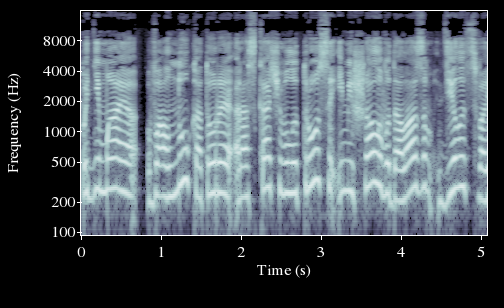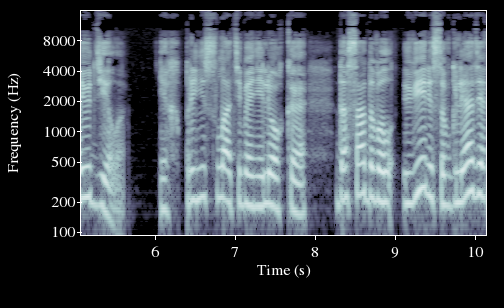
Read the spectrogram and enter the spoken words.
поднимая волну, которая раскачивала тросы и мешала водолазам делать свое дело. «Эх, принесла тебя нелегкая!» — досадовал Вересов, глядя,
